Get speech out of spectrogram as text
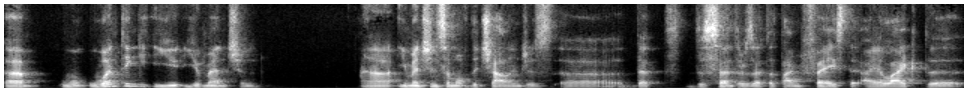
Uh, one thing you, you mentioned uh, you mentioned some of the challenges uh, that the centers at the time faced. I like the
